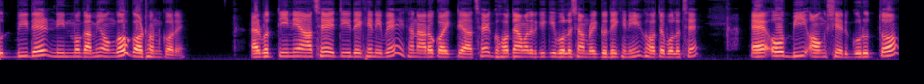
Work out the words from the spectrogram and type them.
উদ্ভিদের নিম্নগামী অঙ্গ গঠন করে। এরপর তিনে আছে, এটি দেখে নিবে। এখানে আরও কয়েকটি আছে। ঘতে আমাদেরকে কি বলেছে আমরা একটু দেখে নিই। ঘতে বলেছে এ ও বি অংশের গুরুত্ব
